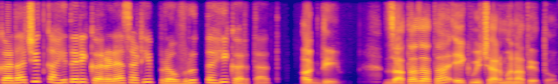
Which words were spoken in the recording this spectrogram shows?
कदाचित काहीतरी करण्यासाठी प्रवृत्तही करतात. अगदी. जाता जाता एक विचार मनात येतो.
